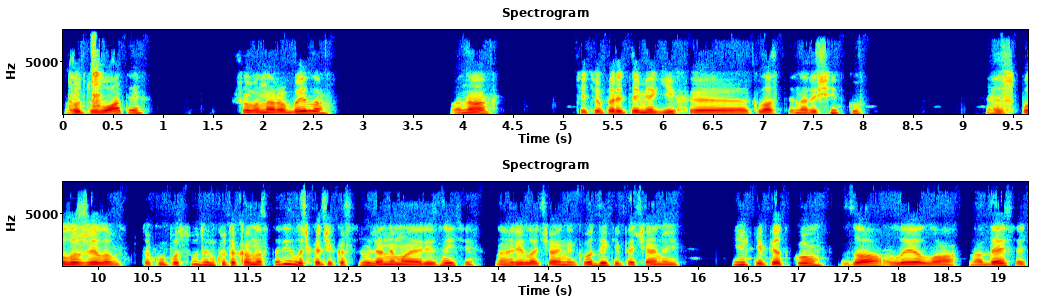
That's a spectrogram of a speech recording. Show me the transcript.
готувати, що вона робила, вона перед тим, як їх е, класти на решітку, положила в таку посудинку, така в нас тарілочка чи каструля, немає різниці. Нагріла чайник води кип'яченої і кип'ятком залила на 10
